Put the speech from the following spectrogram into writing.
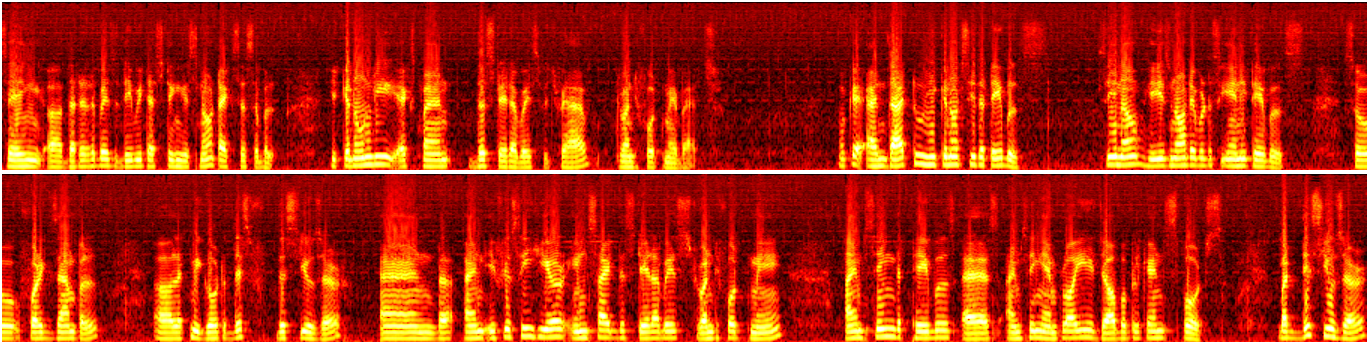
saying uh, the database DB testing is not accessible he can only expand this database which we have 24th May batch. Okay and that too he cannot see the tables. See now he is not able to see any tables. So for example uh, let me go to this this user and uh, and if you see here inside this database 24th May I'm seeing the tables as I'm seeing employee job applicant sports. But this user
